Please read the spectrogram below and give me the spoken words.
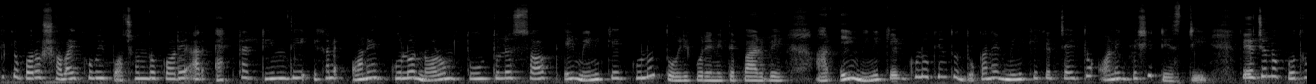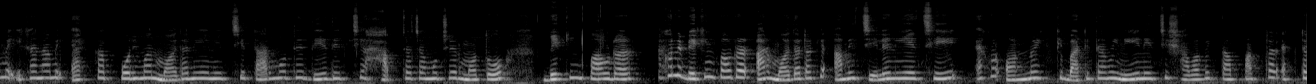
থেকে বড় সবাই খুবই পছন্দ করে আর একটা ডিম দিয়ে এখানে অনেকগুলো নরম তুলতুলে সফট এই মিনি কেকগুলো তৈরি করে নিতে পারবে। আর এই মিনি কেকগুলো কিন্তু দোকানের মিনি কেকের চাইতে অনেক বেশি টেস্টি তো এর জন্য প্রথমে এখানে আমি এক কাপ পরিমাণ ময়দা নিয়ে নিচ্ছি, তার মধ্যে দিয়ে দিচ্ছি হাফ চা চামচের মতো বেকিং পাউডার এখন বেকিং পাউডার আর ময়দাটাকে আমি চেলে নিয়েছি। এখন অন্য একটি বাটিতে আমি নিয়ে নিচ্ছি স্বাভাবিক তাপমাত্রার একটা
